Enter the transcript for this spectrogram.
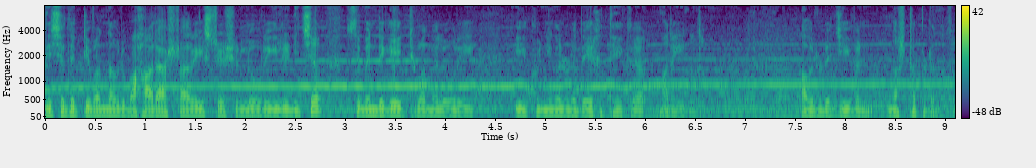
ദിശ തെറ്റി വന്ന ഒരു മഹാരാഷ്ട്ര രജിസ്ട്രേഷൻ ലോറിയിൽ ഇടിച്ച് സിമെന്റ് ഗേറ്റ് വന്ന ലോറി ഈ കുഞ്ഞുങ്ങളുടെ ദേഹത്തേക്ക് മറിയുന്നത്. അവരുടെ ജീവൻ നഷ്ടപ്പെടുന്നത്.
